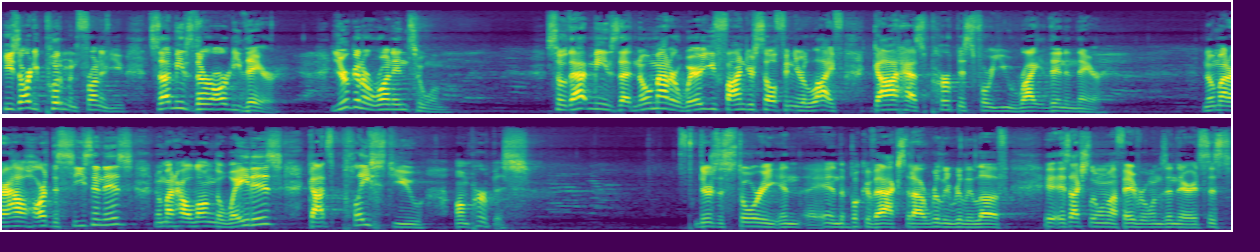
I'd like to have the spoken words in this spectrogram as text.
he's already put them in front of you. So that means they're already there. You're going to run into them. So that means that no matter where you find yourself in your life, God has purpose for you right then and there. No matter how hard the season is, no matter how long the wait is, God's placed you on purpose. There's a story in, in the book of Acts that I really, really love. It's actually one of my favorite ones in there. It's this,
